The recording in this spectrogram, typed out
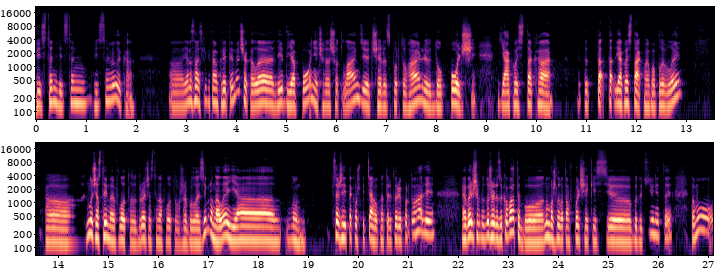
відстань, відстань, відстань велика. Е, Я не знаю, скільки там клітиночок, але від Японії через Шотландію, через Португалію до Польщі. Якось така. та- та- Якось так ми попливли. Е, ну, частиною флоту, друга частина флоту вже була зібрана, але я. Ну, це ж і також підтягував на територію Португалії. Е, Вирішив не дуже ризикувати, бо, ну, можливо, там в Польщі якісь е, будуть юніти. Тому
